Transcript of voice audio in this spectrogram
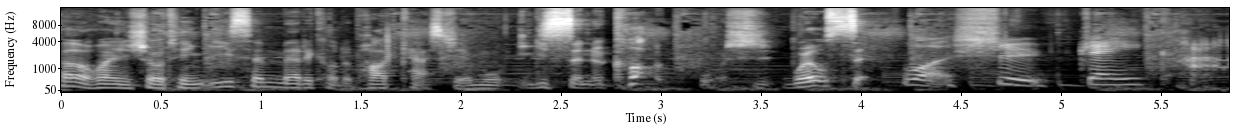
Hello，欢迎收听医生 Medical 的 Podcast 节目《医生的 Clock》，我是 Wilson。我是 J 卡。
